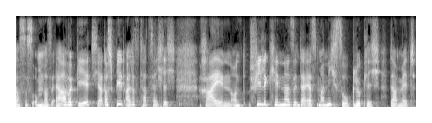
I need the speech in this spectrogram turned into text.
dass es um das Erbe geht, ja, das spielt alles tatsächlich rein. Und viele Kinder sind da erstmal nicht so glücklich damit.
